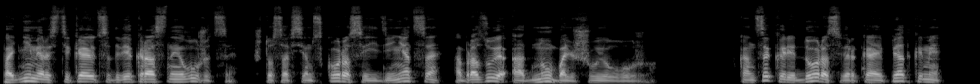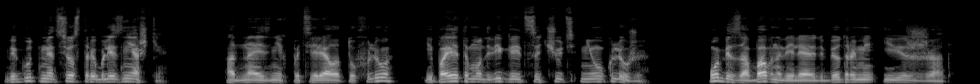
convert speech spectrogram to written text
Под ними растекаются две красные лужицы, что совсем скоро соединятся, образуя одну большую лужу. В конце коридора, сверкая пятками, бегут медсестры-близняшки. Одна из них потеряла туфлю и поэтому двигается чуть неуклюже. Обе забавно виляют бедрами и визжат.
